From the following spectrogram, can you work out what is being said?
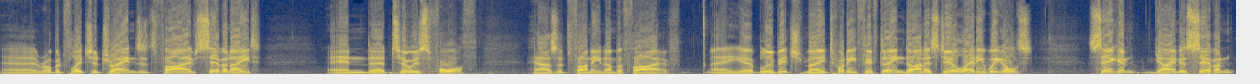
Uh, Robert Fletcher trains. It's five, seven, eight, and uh, two is fourth. How's it funny? Number five. A uh, blue bitch, May 2015. Dinah Steele, Lady Wiggles. Second, going to seven.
